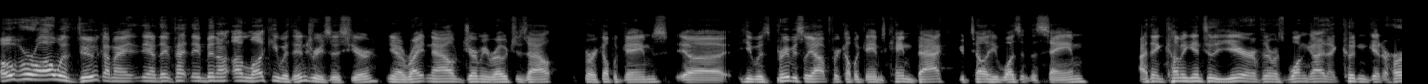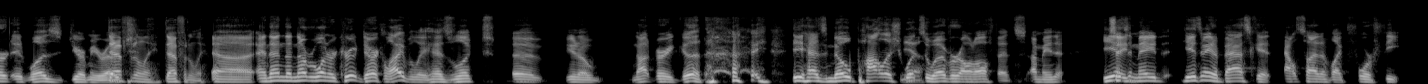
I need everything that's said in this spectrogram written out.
Overall, with Duke, I mean, you know they've had, they've been unlucky with injuries this year. You know, right now Jeremy Roach is out for a couple games. Uh, he was previously out for a couple games, came back. You could tell he wasn't the same. I think coming into the year, if there was one guy that couldn't get hurt, it was Jeremy Roach. Definitely, definitely. Uh, and then the number one recruit, Dereck Lively, has looked, uh, you know, not very good. he has no polish Yeah. whatsoever on offense. I mean, he So- hasn't made he hasn't made a basket outside of like four feet.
